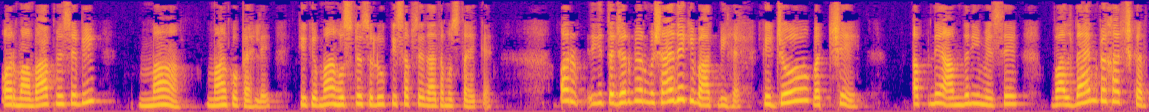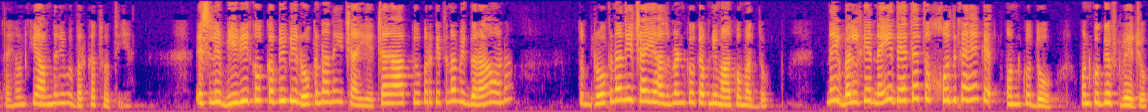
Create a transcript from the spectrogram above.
اور ماں باپ میں سے بھی ماں ماں کو پہلے، کیونکہ ماں حسن سلوک کی سب سے زیادہ مستحق ہے۔ اور یہ تجربے اور مشاہدے کی بات بھی ہے کہ جو بچے اپنے آمدنی میں سے والدین پہ خرچ کرتے ہیں، ان کی آمدنی میں برکت ہوتی ہے۔ اس لیے بیوی کو کبھی بھی روکنا نہیں چاہیے، چاہے آپ کے اوپر کتنا بھی گراہ ہو نا، تو روکنا نہیں چاہیے ہسبینڈ کو کہ اپنی ماں کو مت دو۔ نہیں، بلکہ نہیں دیتے تو خود کہیں کہ ان کو دو، ان کو گفٹ بھیجو۔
